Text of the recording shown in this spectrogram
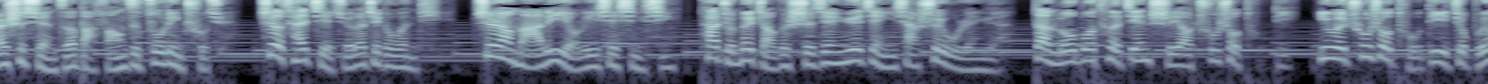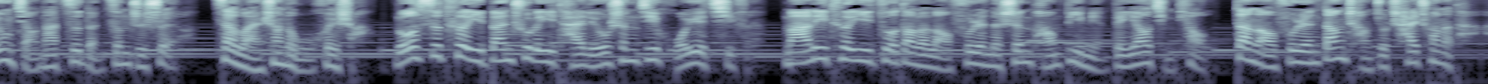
而是选择把房子租赁出去，这才解决了这个问题。这让玛丽有了一些信心，她准备找个时间约见一下税务人员。但罗伯特坚持要出售土地，因为出售土地就不用缴纳资本增值税了。在晚上的舞会上，罗斯特意搬出了一台留声机，活跃气氛。玛丽特意坐到了老夫人的身旁，避免被邀请跳舞，但老夫人当场就拆穿了她。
